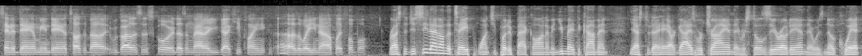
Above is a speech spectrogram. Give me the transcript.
same to Daniel, me and Daniel talked about, it. regardless of the score, it doesn't matter. You got to keep playing uh, the way you know how to play football. Russ, did you see that on the tape once you put it back on? I mean, you made the comment yesterday, hey, our guys were trying. They were still zeroed in. There was no quit.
